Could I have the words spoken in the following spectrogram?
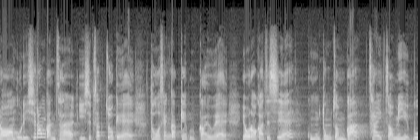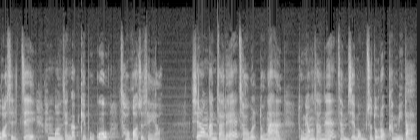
그럼 우리 실험 관찰 24쪽에 더 생각해 볼까요에 여러 가지 시의 공통점과 차이점이 무엇일지 한번 생각해 보고 적어 주세요. 실험 관찰에 적을 동안 동영상은 잠시 멈추도록 합니다.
